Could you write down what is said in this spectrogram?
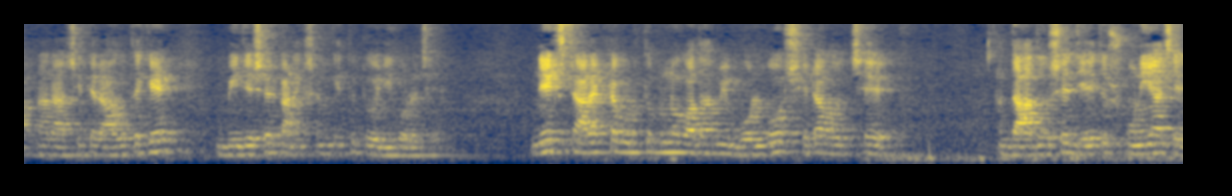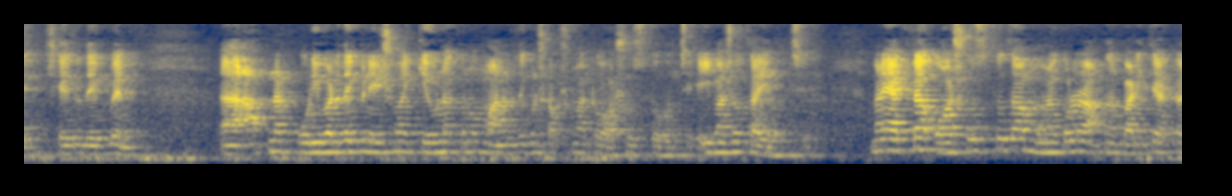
আপনার রাশিতে রাহু থেকে বিদেশের কানেকশন কিন্তু তৈরি করেছে। নেক্সট আরেকটা গুরুত্বপূর্ণ কথা আমি বলব, সেটা হচ্ছে দ্বাদশে যেহেতু শনি আছে, সেহেতু দেখবেন আপনার পরিবারে দেখবেন এই সময় কেউ না কোনো মানুষ দেখবেন সবসময় একটা অসুস্থ হচ্ছে। এই মাসেও তাই হচ্ছে। মানে একটা অসুস্থতা মনে করুন আপনার বাড়িতে একটা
